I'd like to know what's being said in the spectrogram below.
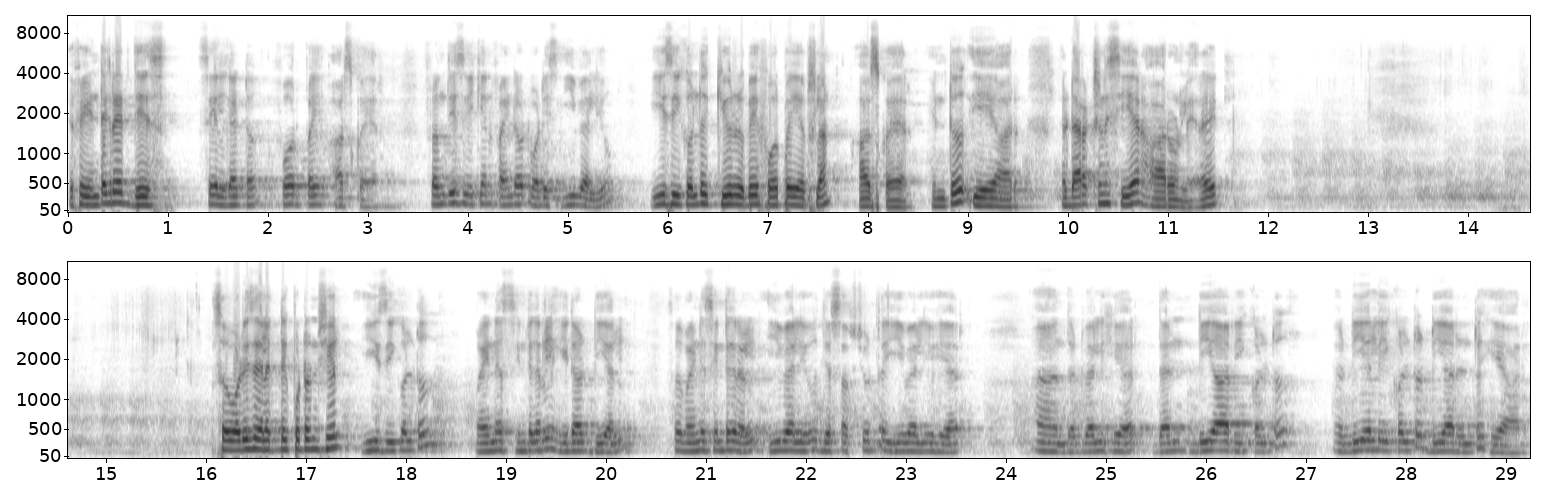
If we integrate this so you'll get uh, 4 pi r square. From this we can find out what is e value. E is equal to q by 4 pi epsilon r square into ar the direction is here r only right So what is electric potential? E is equal to minus integral E dot dl. So minus integral E value, just substitute the E value here and that value here. Then dr equal to uh, dl equal to dr into ar,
